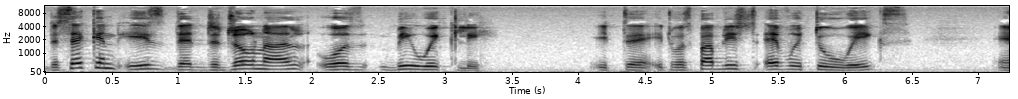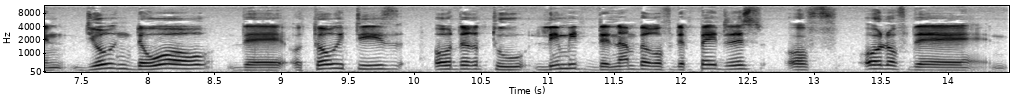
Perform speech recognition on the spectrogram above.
The second is that the journal was bi weekly. It, uh, it was published every two weeks, and during the war, the authorities ordered to limit the number of the pages of all of the,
